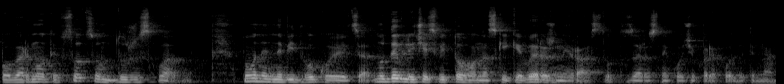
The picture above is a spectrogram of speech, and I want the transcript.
Повернути в соціум дуже складно. Ну, вони не відгукуються, ну, дивлячись від того, наскільки виражений раз тут, зараз не хочу переходити на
